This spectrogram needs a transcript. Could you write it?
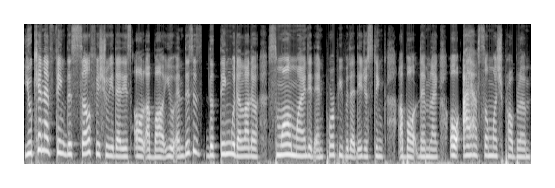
you cannot think this selfish way that is all about you. And this is the thing with a lot of small minded and poor people that they just think about them like, oh, I have so much problem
